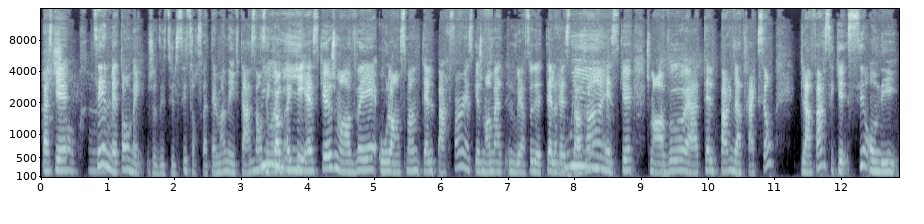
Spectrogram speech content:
Parce Ah, que. Tu sais, admettons, ben, je veux dire, tu le sais, tu reçois tellement d'invitations. Oui. C'est comme, OK, est-ce que je m'en vais au lancement de tel parfum? Est-ce que je m'en vais à l'ouverture de tel restaurant? Oui. Est-ce que je m'en vais à tel parc d'attractions? Puis l'affaire, c'est que si on est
